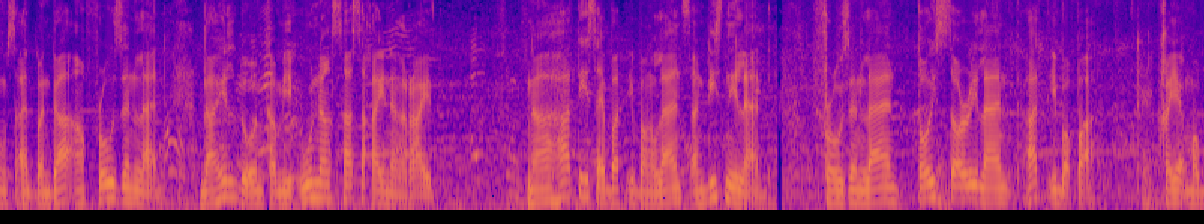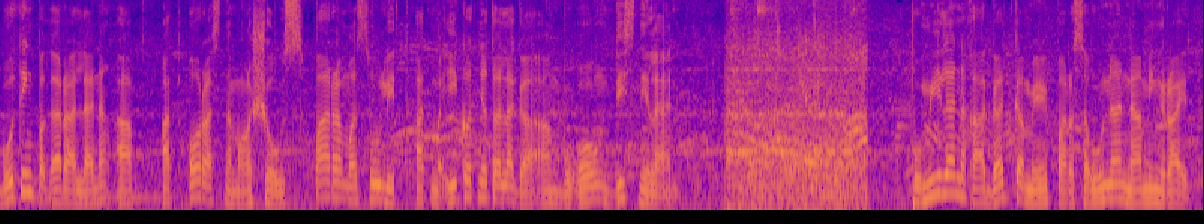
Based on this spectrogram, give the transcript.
kung saan banda ang Frozen Land dahil doon kami unang sasakay ng ride. Nahahati sa iba't ibang lands ang Disneyland, Frozen Land, Toy Story Land at iba pa. Kaya mabuting pag-aralan ng app at oras ng mga shows para masulit at maikot nyo talaga ang buong Disneyland. Pumila na kaagad kami para sa una naming ride.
